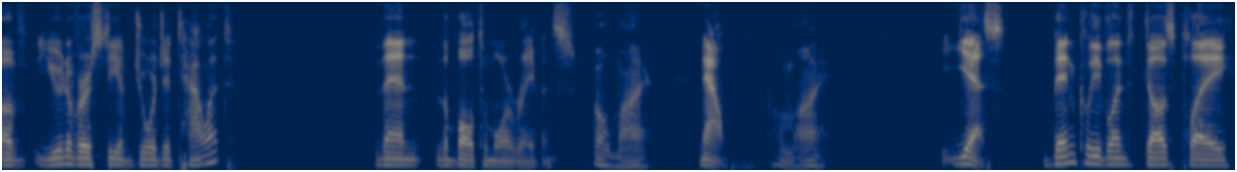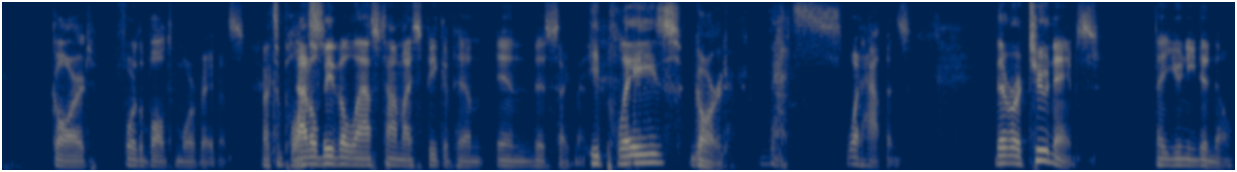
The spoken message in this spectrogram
of University of Georgia talent than the Baltimore Ravens. Oh my. Now, Oh my. yes, Ben Cleveland does play guard for the Baltimore Ravens. That's a plus. That'll be the last time I speak of him in this segment. He plays guard. That's what happens. There are two names that you need to know.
